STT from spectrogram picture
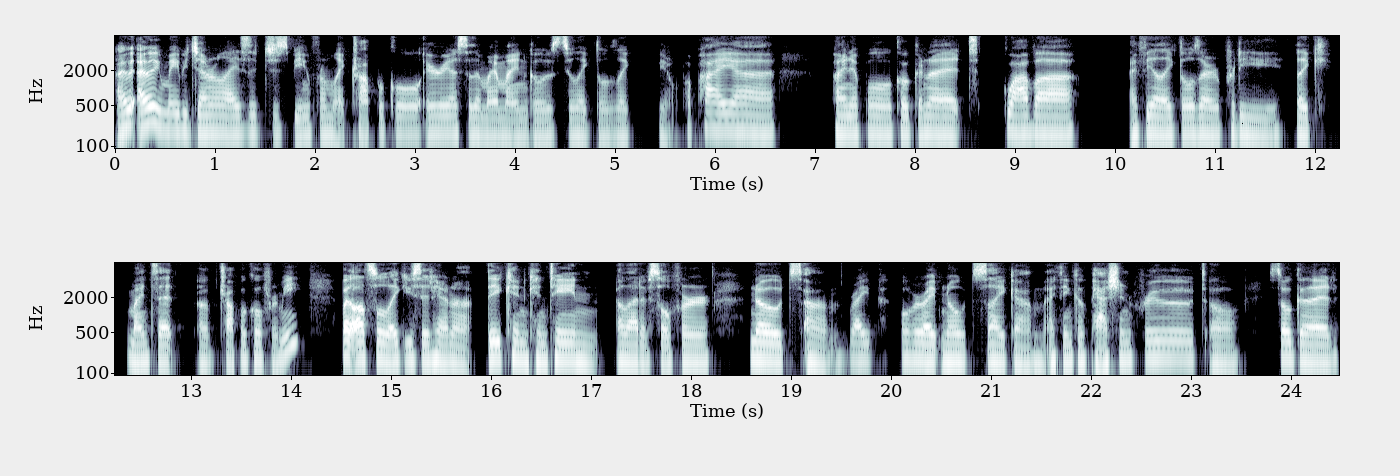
I, I would maybe generalize it just being from like tropical areas, so that my mind goes to like those like you know papaya, pineapple, coconut, guava. I feel like those are pretty like mindset of tropical for me. But also, like you said, Hannah, they can contain a lot of sulfur notes, um, ripe, overripe notes. Like um, I think of passion fruit. Oh, so good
